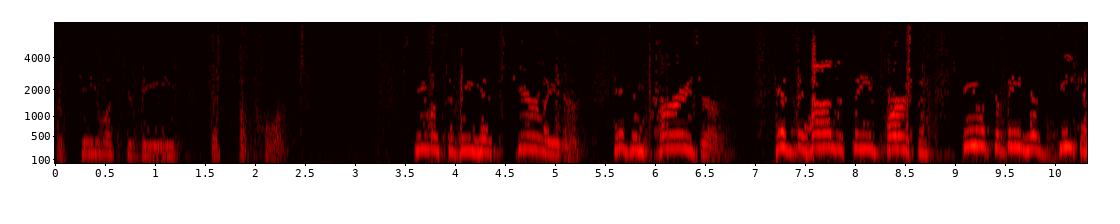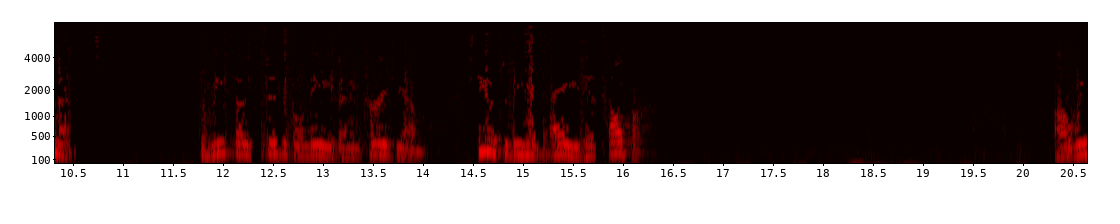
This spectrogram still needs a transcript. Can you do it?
But she was to be his support. She was to be his cheerleader, his encourager, his behind the scenes person. She was to be his deaconess to meet those physical needs and encourage him. She was to be his aid, his helper. Are we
